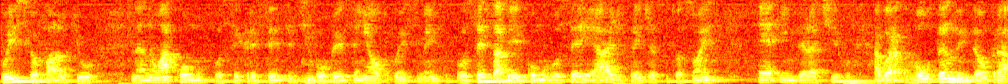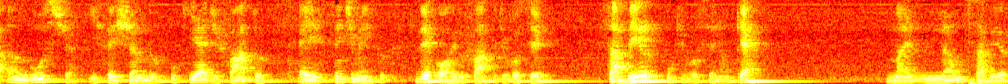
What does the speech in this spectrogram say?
Por isso que eu falo que o, né, não há como você crescer, se desenvolver sem autoconhecimento. Você saber como você reage frente às situações é imperativo. Agora, voltando então para a angústia e fechando o que é de fato, é esse sentimento que decorre do fato de você saber o que você não quer, mas não saber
